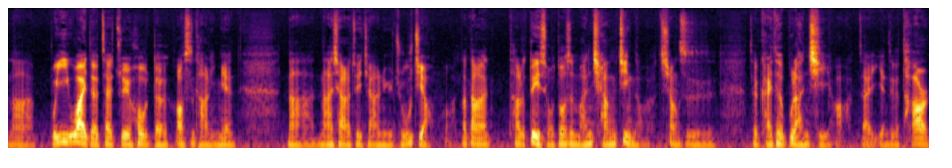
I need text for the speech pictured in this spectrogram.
那不意外的，在最后的奥斯卡里面。那拿下了最佳女主角啊，那当然她的对手都是蛮强劲的，像是这凯特·布兰奇啊，在演这个塔尔。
